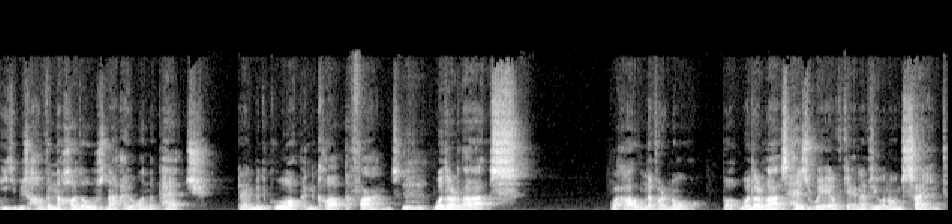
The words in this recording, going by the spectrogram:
he was having the huddles and that out on the pitch, and then would go up and clap the fans. Mhm. Whether that's well, I'll never know, but whether that's his way of getting everyone on side,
